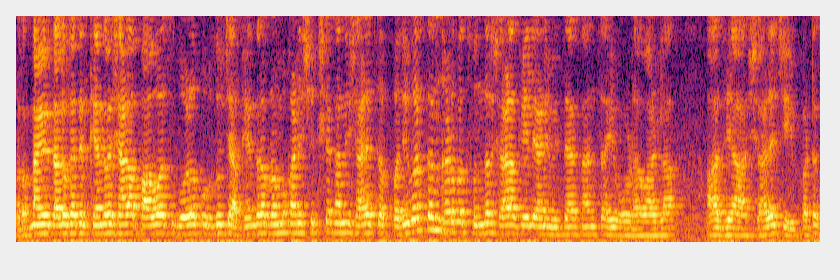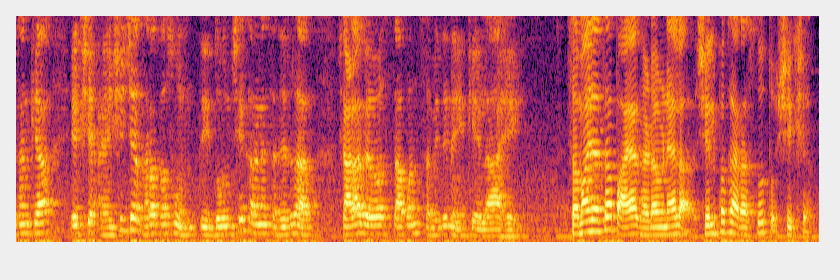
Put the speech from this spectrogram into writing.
रत्नागिरी तालुक्यातील केंद्र शाळा पावस गोळप उर्दूच्या केंद्र प्रमुख आणि शिक्षकांनी शाळेचं परिवर्तन घडवत सुंदर शाळा केली आणि विद्यार्थ्यांचाही ओढा वाढला. आज या शाळेची पटसंख्या एकशे ऐंशीच्या घरात असून ती दोनशे करण्याचा निर्धार शाळा व्यवस्थापन समितीने केला आहे. समाजाचा पाया घडवण्याला शिल्पकार असतो तो शिक्षक.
